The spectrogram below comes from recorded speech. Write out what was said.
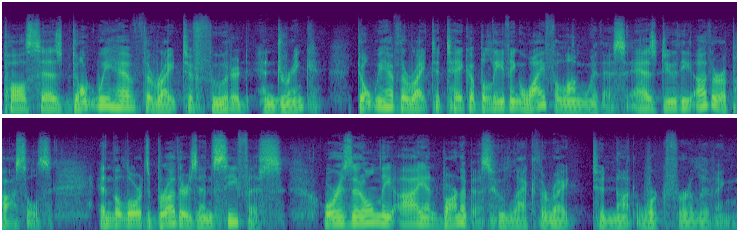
Paul says, Don't we have the right to food and drink? Don't we have the right to take a believing wife along with us, as do the other apostles and the Lord's brothers and Cephas? Or is it only I and Barnabas who lack the right to not work for a living?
